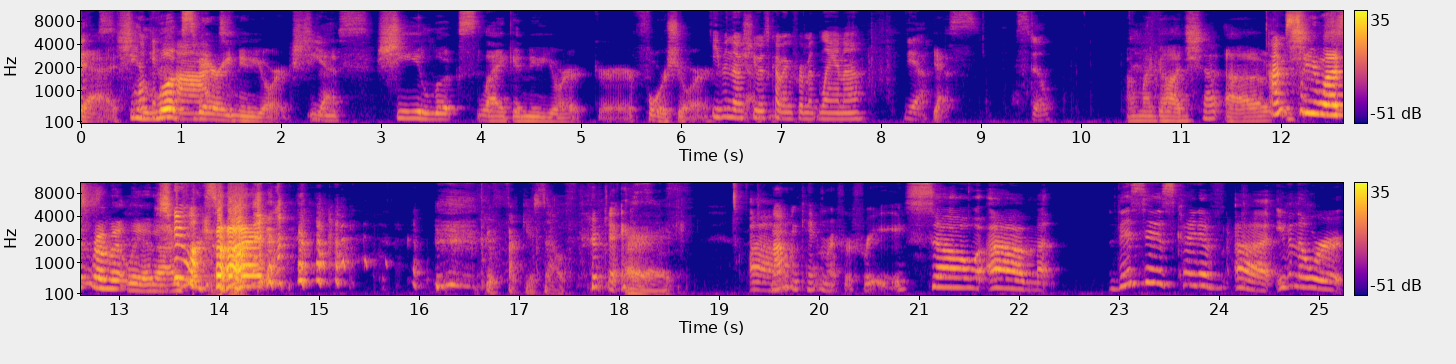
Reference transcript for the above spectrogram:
Yeah, she Looking looks hot. very New York. She Yes. she looks like a New Yorker for sure. Even though she was coming from Atlanta. Yeah. Yes. Still. Oh my God! Shut up. I'm so- she was from Atlanta. She I was forgot. Go fuck yourself. okay. All right. Not Um, on camera for free. so um this is kind of uh even though we're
